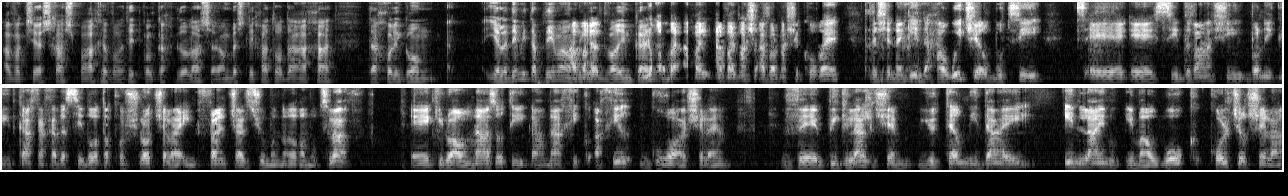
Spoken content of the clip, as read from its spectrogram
אבל כשיש לך השפעה חברתית כל כך גדולה, שהיום בשליחת הודעה אחת, אתה יכול לגרום... ילדים מתאבדים היום בגלל דברים כאלה. לא, אבל, אבל, אבל, מה, אבל מה שקורה זה שנגיד The Witcher מוציא אה, אה, סדרה שהיא, בוא נגיד ככה, אחת הסדרות הכושלות שלה עם franchise שהוא נורא מוצלח, אה, כאילו העונה הזאת היא העונה הכי, הכי גרועה שלהם, ובגלל שהם יותר מדי inline עם ה-woke culture שלה,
